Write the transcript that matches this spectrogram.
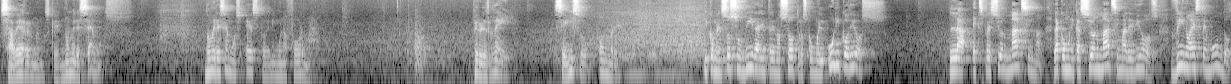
Saber, hermanos, que no merecemos, no merecemos esto de ninguna forma. Pero el rey se hizo hombre y comenzó su vida entre nosotros como el único Dios, la expresión máxima, la comunicación máxima de Dios vino a este mundo.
